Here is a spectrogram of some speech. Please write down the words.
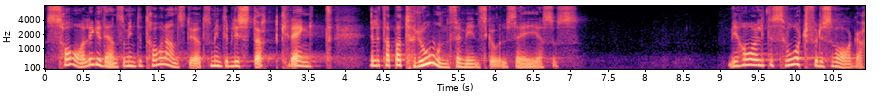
Salig är den som inte tar anstöt, som inte blir stött, kränkt eller tappa tron för min skull, säger Jesus. Vi har lite svårt för det svaga.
